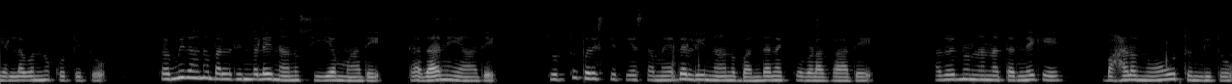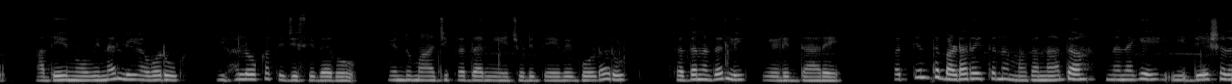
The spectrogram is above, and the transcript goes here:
ಎಲ್ಲವನ್ನೂ ಕೊಟ್ಟಿತು. ಸಂವಿಧಾನ ಬಲದಿಂದಲೇ ನಾನು ಸಿಎಂ ಆದೆ, ಪ್ರಧಾನಿಯಾದೆ. ತುರ್ತು ಪರಿಸ್ಥಿತಿಯ ಸಮಯದಲ್ಲಿ ನಾನು ಬಂಧನಕ್ಕೆ ಒಳಗಾದೆ. ಅದನ್ನು ನನ್ನ ತಂದೆಗೆ ಬಹಳ ನೋವು ತಂದಿತು. ಅದೇ ನೋವಿನಲ್ಲಿ ಅವರು ಇಹಲೋಕ ತ್ಯಜಿಸಿದರು ಎಂದು ಮಾಜಿ ಪ್ರಧಾನಿ ಎಚ್. ಡಿ. ದೇವೇಗೌಡರು ಸದನದಲ್ಲಿ ಹೇಳಿದ್ದಾರೆ. ಅತ್ಯಂತ ಬಡ ರೈತನ ಮಗನಾದ ನನಗೆ ಈ ದೇಶದ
